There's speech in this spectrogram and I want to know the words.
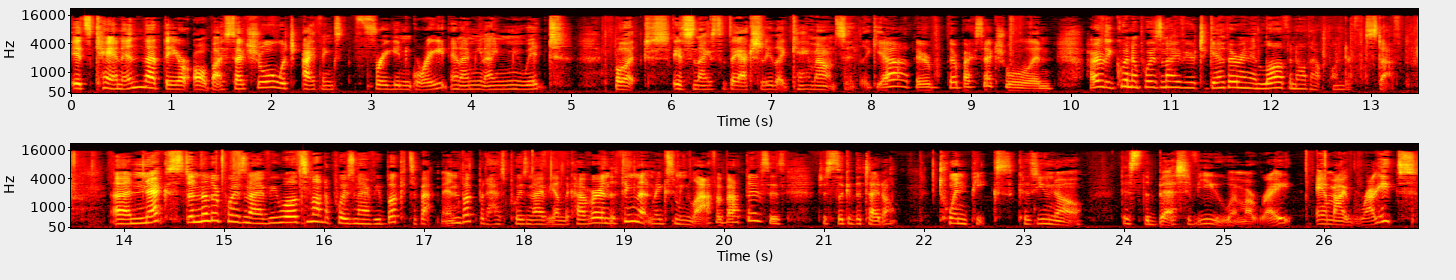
It's canon that they are all bisexual, which I think's friggin' great. And I mean, I knew it but it's nice that they actually like came out and said like yeah they're they're bisexual and Harley Quinn and Poison Ivy are together and in love and all that wonderful stuff. Uh, next, another Poison Ivy. Well, it's not a Poison Ivy book; it's a Batman book, but it has Poison Ivy on the cover. And the thing that makes me laugh about this is just look at the title, Twin Peaks, because you know this is the best view. Am I right? Am I right?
